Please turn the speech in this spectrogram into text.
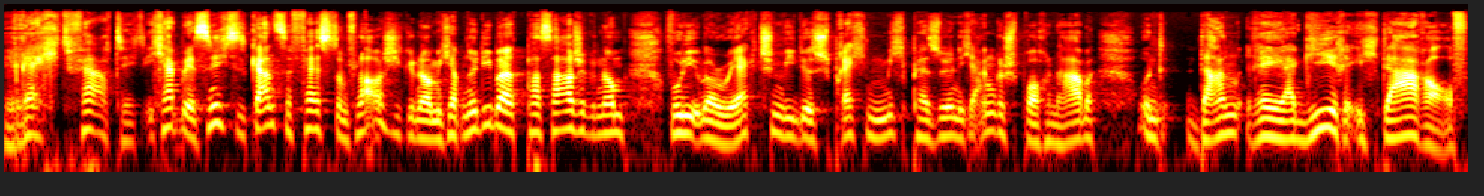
rechtfertigt. Ich habe jetzt nicht das ganze fest und flauschig genommen. Ich habe nur die Passage genommen, wo die über Reaction-Videos sprechen, mich persönlich angesprochen habe und dann reagiere ich darauf.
